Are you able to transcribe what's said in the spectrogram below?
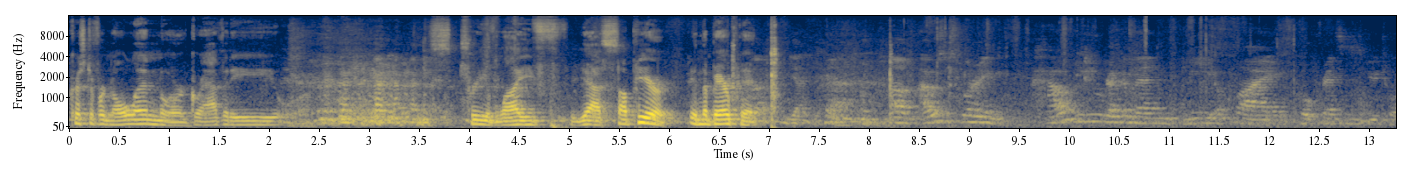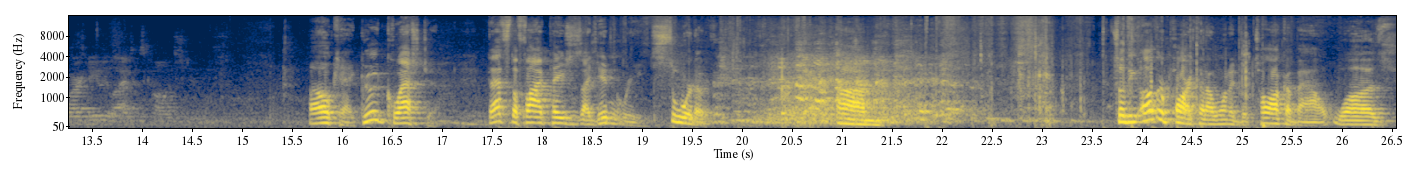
Christopher Nolan or Gravity or Tree of Life. Yes, up here in the bear pit. Yeah. Um, I was just wondering, how do you recommend we apply Pope Francis' view to our daily lives as college students? Okay, good question. That's the five pages I didn't read, sort of. Um, so the other part that I wanted to talk about was,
